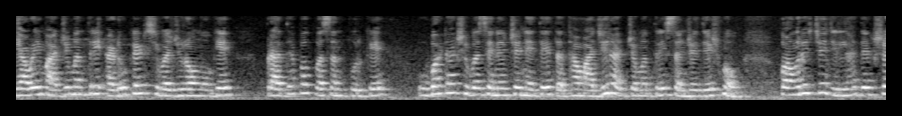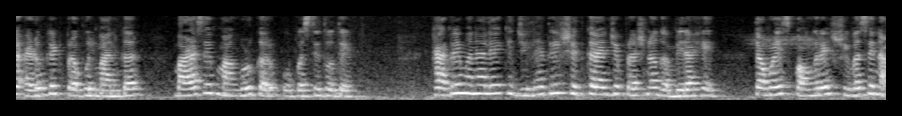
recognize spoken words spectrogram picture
यावेळी माजी मंत्री अॅडव्होकेट शिवाजीराव मोघे प्राध्यापक वसंत पुरके उभाटा शिवसेनेचे नेते तथा माजी राज्यमंत्री संजय देशमुख काँग्रेसचे जिल्हाध्यक्ष अॅडव्होकेट प्रफुल मानकर बाळासाहेब मांगुळकर उपस्थित होते. ठाकरे म्हणाले की जिल्ह्यातील शेतकऱ्यांचे प्रश्न गंभीर आहेत. त्यामुळेच काँग्रेस शिवसेना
